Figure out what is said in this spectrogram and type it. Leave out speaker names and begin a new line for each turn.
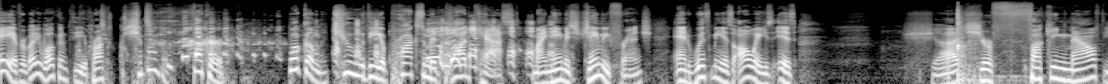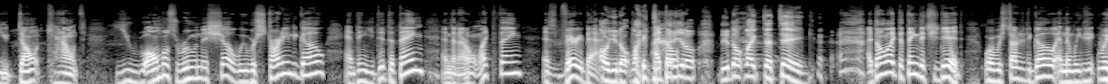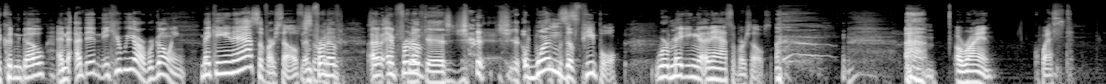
Hey, everybody, welcome to the approximate. Motherfucker. welcome to the Approximate Podcast. My name is Jamie French, and with me, as always, is. Shut your fucking mouth. You don't count. You almost ruined the show. We were starting to go, and then you did the thing, and then I don't like the thing. It's very bad.
Oh, you don't like?
I don't-
You don't. You don't like the thing.
I don't like the thing that you did, where we started to go and then we we couldn't go, and I didn't. Here we are. We're going, making an ass of ourselves in front of, uh, in front of ones of people. We're making an ass of ourselves. um, Orion, Quest,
